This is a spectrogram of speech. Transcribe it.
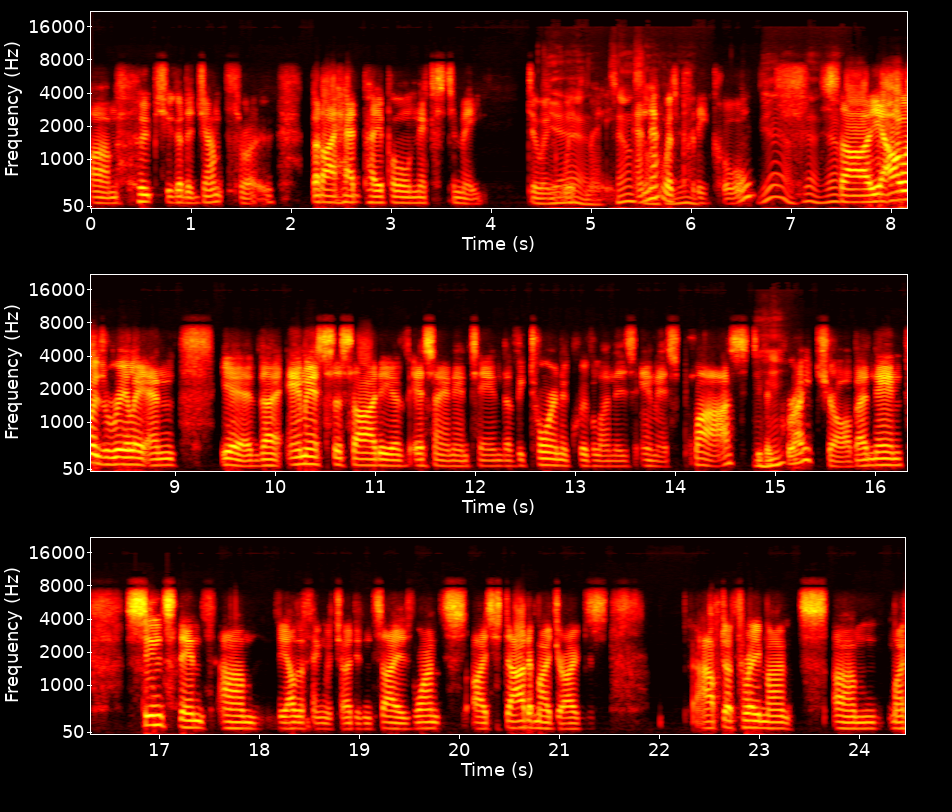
um, hoops you got to jump through, but I had people next to me doing Yeah, with me, and like that it, was yeah. pretty cool. yeah. Yeah. Yeah. So yeah, I was really and yeah, the MS Society of SANNT and the Victorian equivalent is MS Plus did a Mhm. great job. And then since then, um, the other thing which I didn't say is once I started my drugs. After three months, um, my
